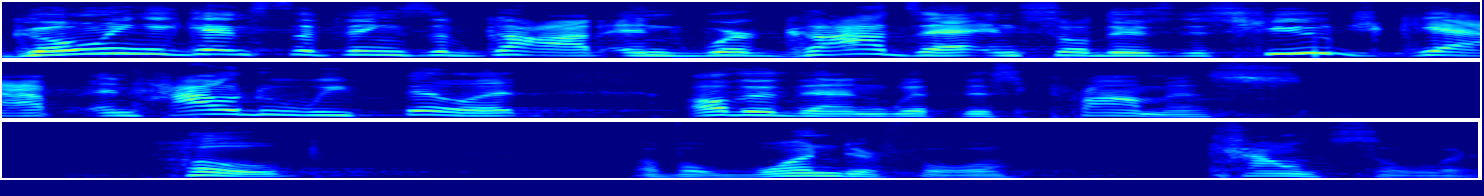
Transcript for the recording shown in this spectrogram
going against the things of God, and where God's at. And so there's this huge gap. And how do we fill it other than with this promise, hope of a wonderful counselor?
